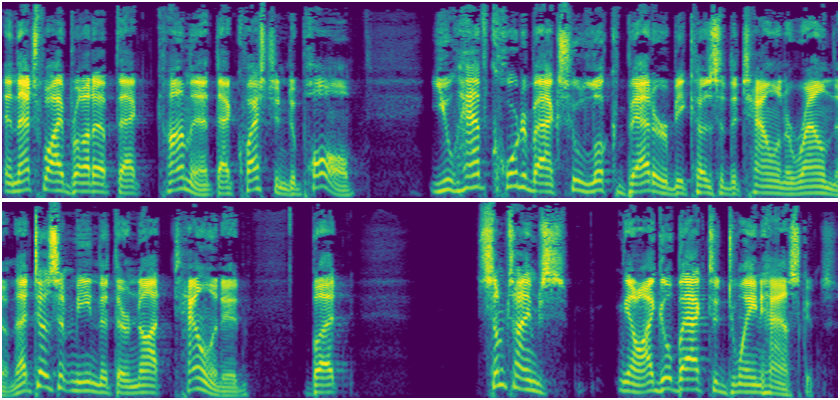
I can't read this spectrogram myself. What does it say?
And that's why i brought up that comment that question to paul. You have quarterbacks who look better because of the talent around them. That doesn't mean that they're not talented but sometimes you know i go back to dwayne haskins.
